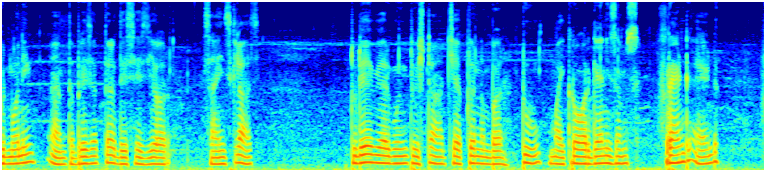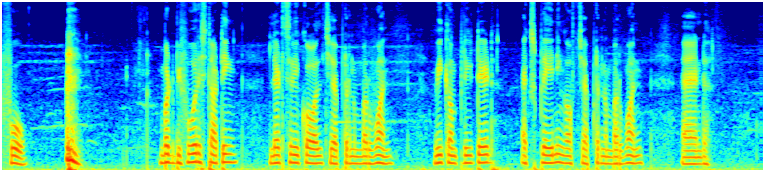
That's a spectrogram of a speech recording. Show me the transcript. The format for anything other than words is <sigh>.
Good morning, I am Tabriz Akhtar. This is your science class. Today we are going to start chapter number 2 Microorganisms Friend and Foe. <clears throat> but before starting, let's recall chapter number 1. We completed explaining of chapter number 1 and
